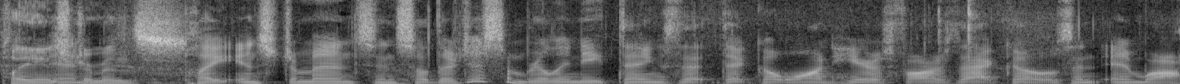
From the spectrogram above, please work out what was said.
Play and instruments. play instruments, and so there's just some really neat things that, that go on here as far as that goes. And and our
